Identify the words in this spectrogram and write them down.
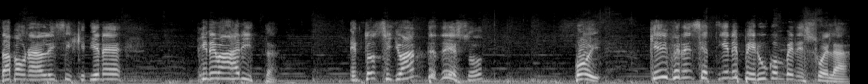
da para un análisis que tiene, tiene más arista. Entonces yo antes de eso, voy, ¿qué diferencia tiene Perú con Venezuela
